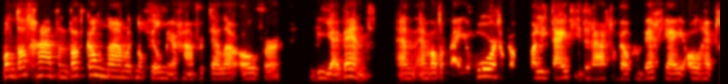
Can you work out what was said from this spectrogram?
want dat, gaat, dat kan namelijk nog veel meer gaan vertellen over wie jij bent. En, en wat er bij je hoort, of welke kwaliteit je draagt, of welke weg jij al hebt,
